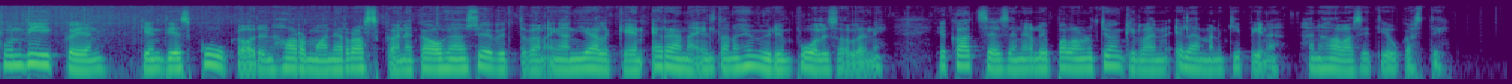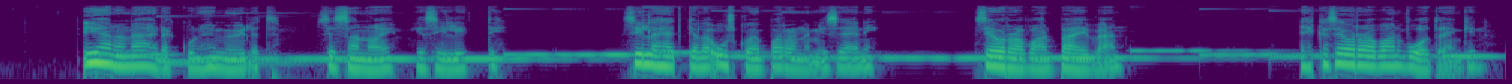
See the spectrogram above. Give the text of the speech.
Kun viikkojen, kenties kuukauden harmaan ja raskaan ja kauhean syövyttävän ajan jälkeen eräänä iltana hymyydin puolisolleni ja katseeseeni oli palannut jonkinlainen elämän kipinä, hän halasi tiukasti. Ihana nähdä, kun hymyilet, se sanoi ja silitti. Sillä hetkellä uskoin paranemiseeni, seuraavaan päivään, ehkä seuraavaan vuoteenkin.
